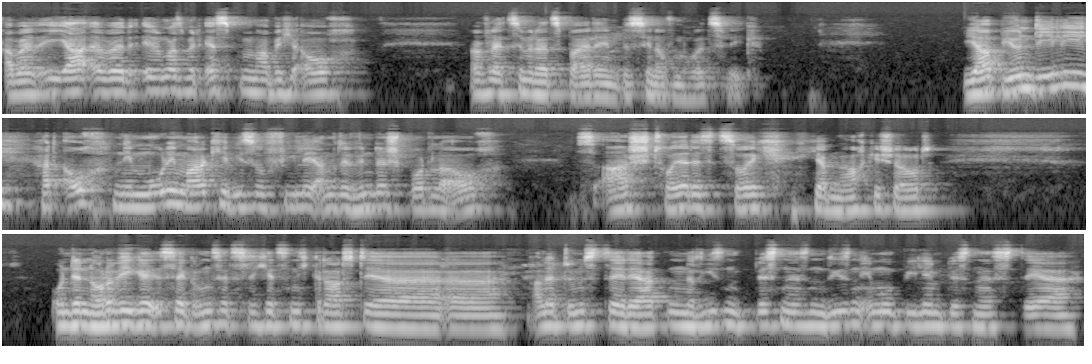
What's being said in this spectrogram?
Aber ja, aber irgendwas mit Espen habe ich auch. Aber vielleicht sind wir da jetzt beide ein bisschen auf dem Holzweg. Ja, Björn Deli hat auch eine Modemarke, wie so viele andere Wintersportler auch. Das arschteuer, das Zeug. Ich habe nachgeschaut. Und der Norweger ist ja grundsätzlich jetzt nicht gerade der äh, allerdümmste. Der hat ein riesen Business, ein riesen Immobilienbusiness. Der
